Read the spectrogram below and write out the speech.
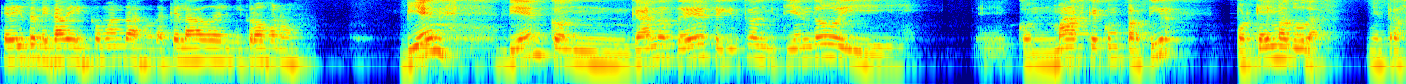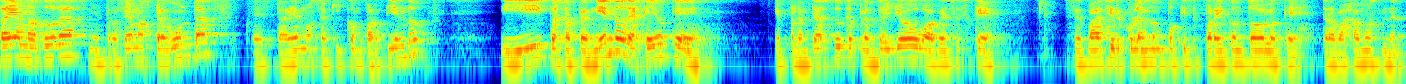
¿Qué dice mi Javi? ¿Cómo anda de aquel lado del micrófono? Bien, bien, con ganas de seguir transmitiendo y eh, con más que compartir, porque hay más dudas. Mientras haya más dudas, mientras haya más preguntas, estaremos aquí compartiendo y pues aprendiendo de aquello que, planteas tú, que planteo yo, o a veces que se va circulando un poquito por ahí con todo lo que trabajamos en el...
